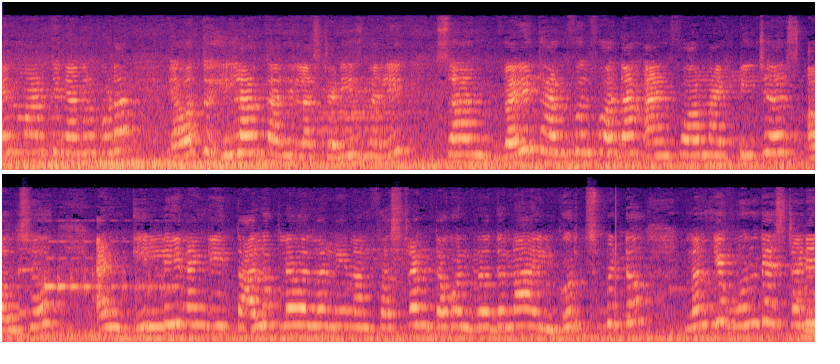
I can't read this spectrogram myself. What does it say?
ಏನು ಮಾಡ್ತೀನಿ ಅಂದರೂ ಕೂಡ ಯಾವತ್ತೂ ಇಲ್ಲ ಅಂತ ಅಂದಿಲ್ಲ ಸ್ಟಡೀಸ್ನಲ್ಲಿ so I am very thankful for them and for my teachers also and ಇಲ್ಲಿ ನನಗೆ ಈ ತಾಲೂಕ್ ಲೆವೆಲಲ್ಲಿ ನಾನು ಫಸ್ಟ್ ರ್ಯಾಂಕ್ ತೊಗೊಂಡಿರೋದನ್ನ ಇಲ್ಲಿ ಗುರುತಿಸ್ಬಿಟ್ಟು ನನಗೆ ಮುಂದೆ ಸ್ಟಡಿ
